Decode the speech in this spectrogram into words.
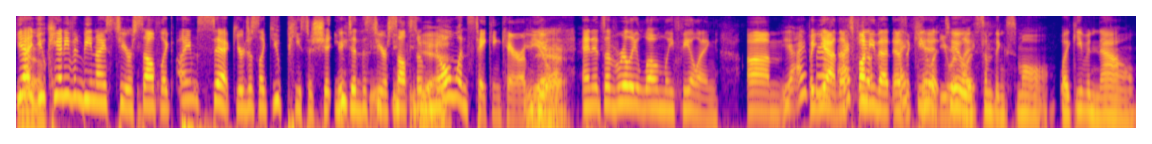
Yeah, Yeah. you can't even be nice to yourself. Like, I'm sick. You're just like, you piece of shit. You did this to yourself. So Yeah. no one's taking care of you. And it's a really lonely feeling. Um, Yeah, I but feel- yeah, I that's feel- funny that as I a feel kid it you too were like, with something small, like even now,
